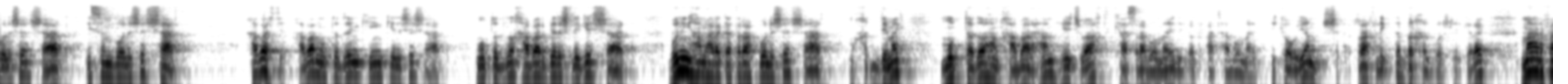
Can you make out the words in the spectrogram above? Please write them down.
bo'lishi shart ism bo'lishi shart. Xabarchi xabar mubtadadan keyin kelishi shart mubtadodan xabar berishligi shart buning ham harakati raf bo'lishi shart. Demak mubtado ham xabar ham hech vaqt kasra bo'lmaydi yoki fatha bo'lmaydi. Ikkovi ham raflikda bir xil bo'lishligi kerak. Ma'rifa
